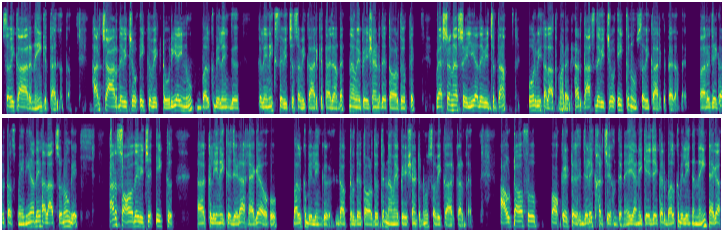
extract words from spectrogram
ਸਵੀਕਾਰ ਨਹੀਂ ਕੀਤਾ ਜਾਂਦਾ। ਹਰ ਚਾਰ ਦੇ ਵਿੱਚੋਂ ਇੱਕ ਵਿਕਟੋਰੀਆਈ ਨੂੰ ਬਲਕ ਬਿਲਿੰਗ ਕਲੀਨਿਕਸ ਦੇ ਵਿੱਚ ਸਵੀਕਾਰ ਕੀਤਾ ਜਾਂਦਾ ਨਵੇਂ ਪੇਸ਼ੈਂਟ ਦੇ ਤੌਰ ਦੇ ਉੱਤੇ। ਵੈਸਟਰਨ ਆਸਟ੍ਰੇਲੀਆ ਦੇ ਵਿੱਚ ਤਾਂ ਹੋਰ ਵੀ ਹਾਲਾਤ ਮਾੜੇ ਨੇ। ਹਰ 10 ਦੇ ਵਿੱਚੋਂ ਇੱਕ ਨੂੰ ਸਵੀਕਾਰ ਕੀਤਾ ਜਾਂਦਾ ਹੈ। ਪਰ ਜੇਕਰ ਤਸਮੇਨੀਆ ਦੇ ਹਾਲਾਤ ਸੁਣੋਗੇ, ਹਰ 100 ਦੇ ਵਿੱਚ ਇੱਕ ਕਲੀਨਿਕ ਜਿਹੜਾ ਹੈਗਾ ਉਹ ਬਲਕ ਬਿਲਿੰਗ ਡਾਕਟਰ ਦੇ ਤੌਰ ਦੇ ਉੱਤੇ ਨਵੇਂ ਪੇਸ਼ੈਂਟ ਨੂੰ ਸਵੀਕਾਰ ਕਰਦਾ ਹੈ। ਆਊਟ ਆਫ ਪਾਕਟ ਜਿਹੜੇ ਖਰਚੇ ਹੁੰਦੇ ਨੇ, ਯਾਨੀ ਕਿ ਜੇਕਰ ਬਲਕ ਬਿਲਿੰਗ ਨਹੀਂ ਹੈਗਾ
